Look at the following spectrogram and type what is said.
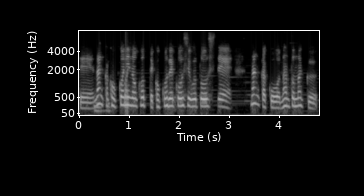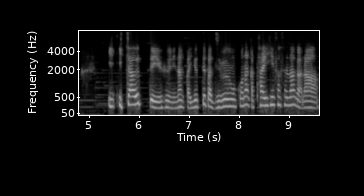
て、うん。なんかここに残ってここでこう仕事をしてなんかこうなんとなくいいっちゃうっていう風になんか言ってた自分をこうなんか対比させながら、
